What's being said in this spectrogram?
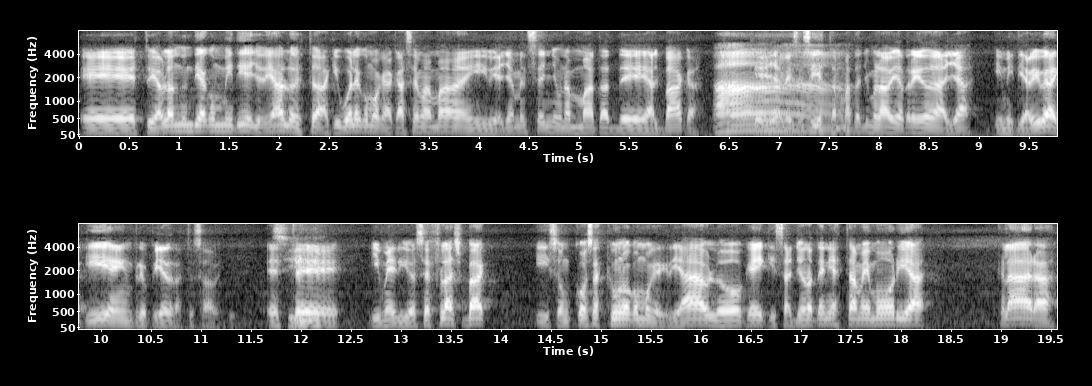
eh, estoy hablando un día con mi tía y yo, diablo, esto, aquí huele como que a casa de mamá y ella me enseña unas matas de albahaca. Ah. Que ella me dice, sí, estas matas yo me las había traído de allá. Y mi tía vive aquí en Río Piedras, tú sabes. Este, sí. Y me dio ese flashback y son cosas que uno como que, diablo, ok, quizás yo no tenía esta memoria clara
